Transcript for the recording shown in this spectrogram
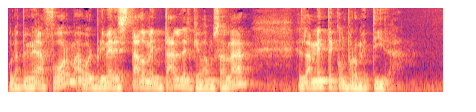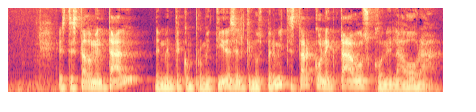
o la primera forma o el primer estado mental del que vamos a hablar es la mente comprometida. Este estado mental de mente comprometida es el que nos permite estar conectados con el ahora,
